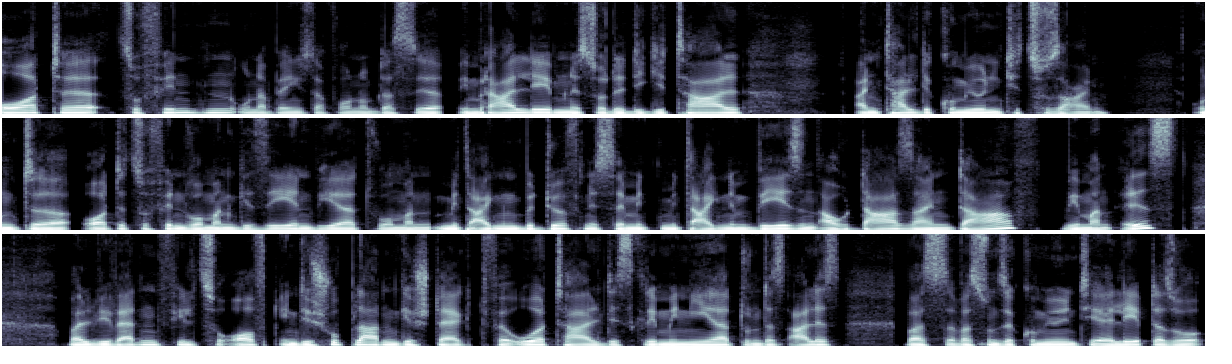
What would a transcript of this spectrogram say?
Orte zu finden, unabhängig davon, ob das im Realleben ist oder digital, ein Teil der Community zu sein. Und äh, Orte zu finden, wo man gesehen wird, wo man mit eigenen Bedürfnissen, mit, mit eigenem Wesen auch da sein darf, wie man ist. Weil wir werden viel zu oft in die Schubladen gesteckt, verurteilt, diskriminiert und das alles, was, was unsere Community erlebt, also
